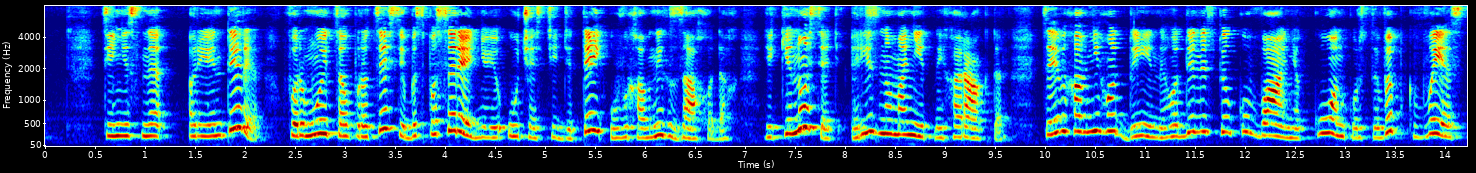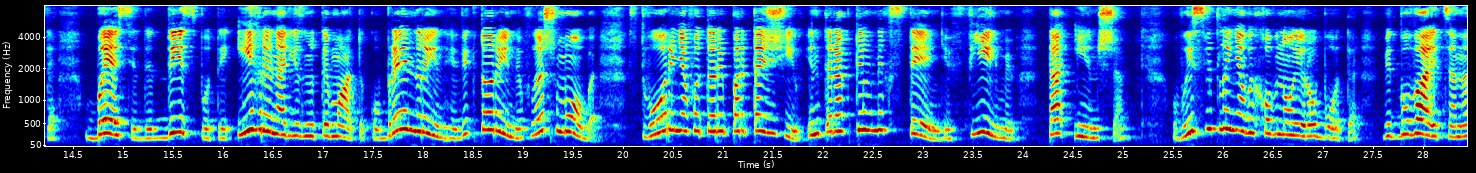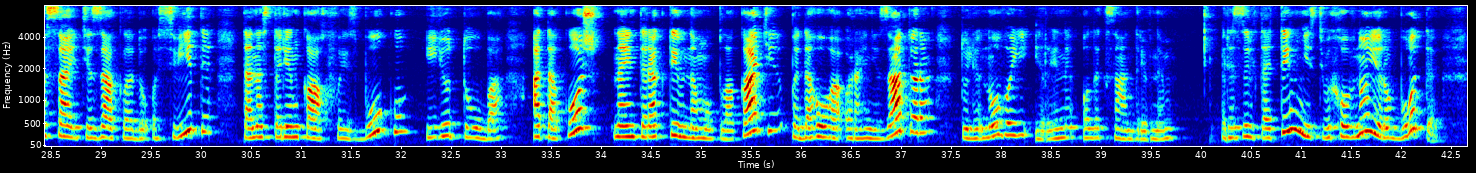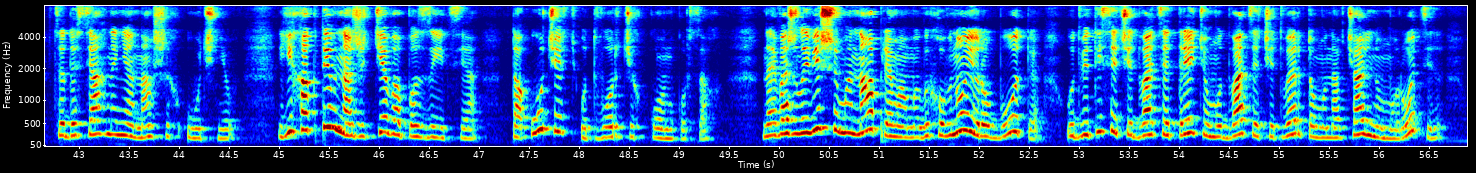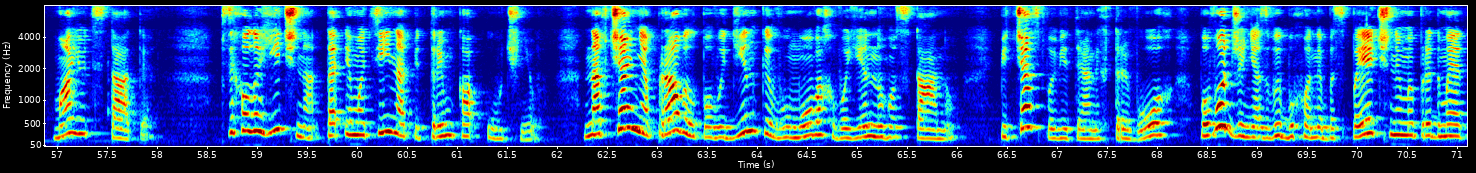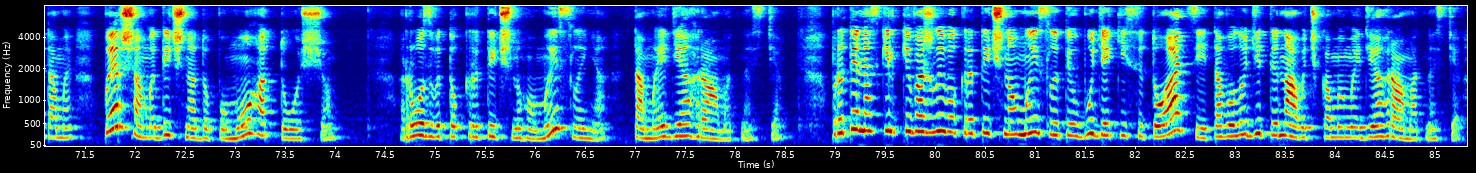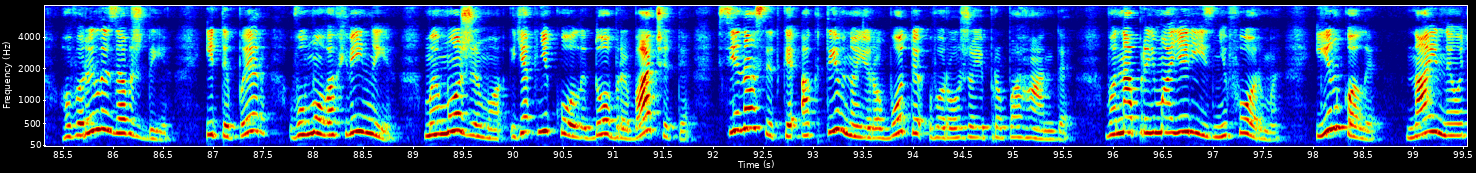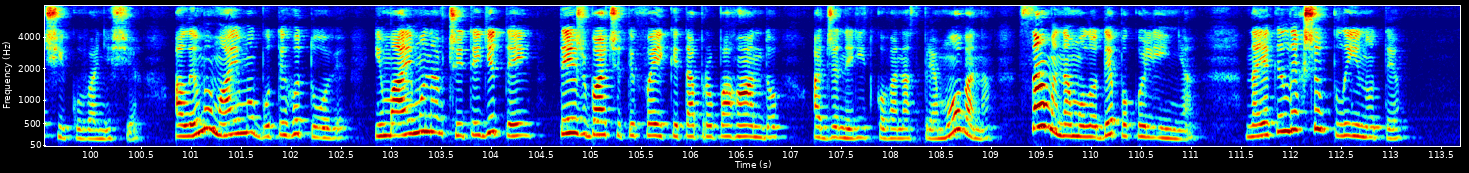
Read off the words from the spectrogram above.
Ціннісні орієнтири формуються в процесі безпосередньої участі дітей у виховних заходах, які носять різноманітний характер. Це і виховні години, години спілкування, конкурси, веб-квести, бесіди, диспути, ігри на різну тематику, брейн-ринги, вікторини, флешмоби, створення фоторепортажів, інтерактивних стендів, фільмів та інше. Висвітлення виховної роботи відбувається на сайті закладу освіти та на сторінках Фейсбуку і Ютуба, а також на інтерактивному плакаті педагога-організатора Тулінової Ірини Олександрівни. Результативність виховної роботи це досягнення наших учнів, їх активна життєва позиція та участь у творчих конкурсах. Найважливішими напрямами виховної роботи у 2023-2024 навчальному році мають стати психологічна та емоційна підтримка учнів, навчання правил поведінки в умовах воєнного стану, під час повітряних тривог, поводження з вибухонебезпечними предметами, перша медична допомога тощо, розвиток критичного мислення та медіаграмотності. Про те, наскільки важливо критично мислити в будь-якій ситуації та володіти навичками медіаграмотності, говорили завжди. І тепер, в умовах війни, ми можемо як ніколи добре бачити всі наслідки активної роботи ворожої пропаганди. Вона приймає різні форми, інколи найнеочікуваніші. Але ми маємо бути готові і маємо навчити дітей теж бачити фейки та пропаганду, адже нерідко вона спрямована саме на молоде покоління, на яке легше вплинути.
